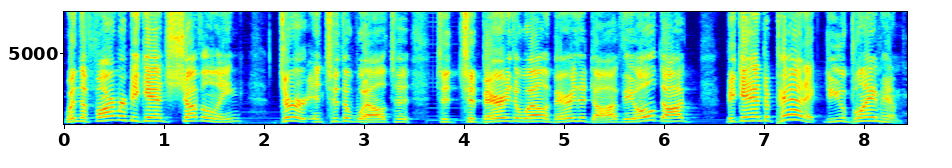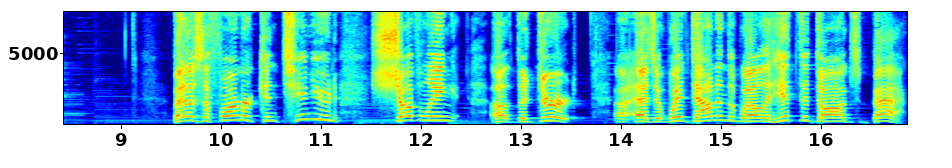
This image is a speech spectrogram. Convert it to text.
When the farmer began shoveling dirt into the well to, to, to bury the well and bury the dog, the old dog began to panic. Do you blame him? But as the farmer continued shoveling uh, the dirt uh, as it went down in the well, it hit the dog's back.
